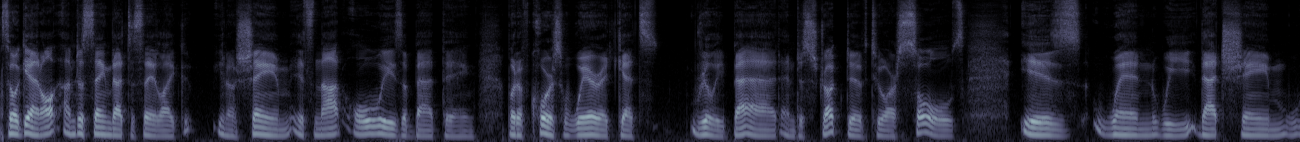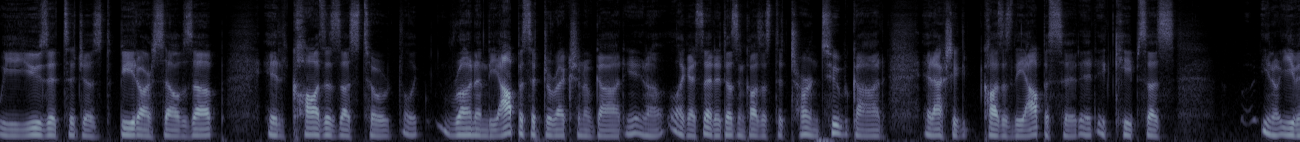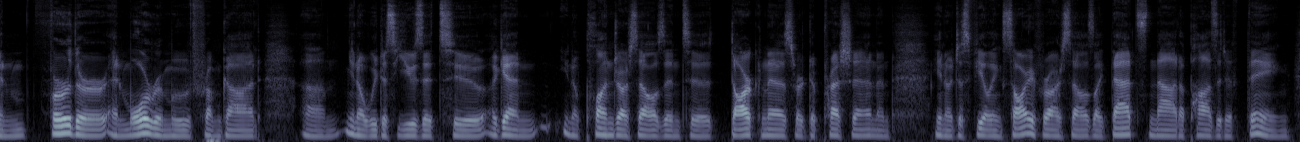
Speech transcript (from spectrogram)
so again i'm just saying that to say like you know shame it's not always a bad thing but of course where it gets really bad and destructive to our souls is when we that shame we use it to just beat ourselves up. It causes us to like run in the opposite direction of god you know? Like i said it doesn't cause us to turn to god. It actually causes the opposite. It, it keeps us you know even further and more removed from god um, you know we just use it to again you know plunge ourselves into darkness or depression and you know just feeling sorry for ourselves. Like that's not a positive thing.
